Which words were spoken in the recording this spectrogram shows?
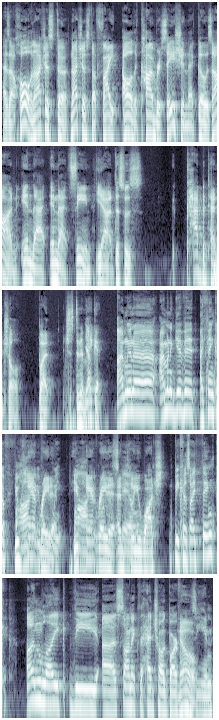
as a whole, not just the not just the fight, all the conversation that goes on in that in that scene. Yeah, this was had potential, but it just didn't make it. I'm gonna I'm gonna give it I think a You can't rate it. You can't rate it until you watch. because I think unlike the uh, Sonic the Hedgehog bar No. scene,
